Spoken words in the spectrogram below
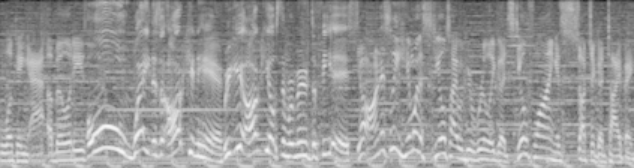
looking at abilities. Oh wait, there's an Arc in here. We can get Archeops and remove Defeatist. Yeah, honestly, him with a steel type would be really good. Steel flying is such a good typing.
